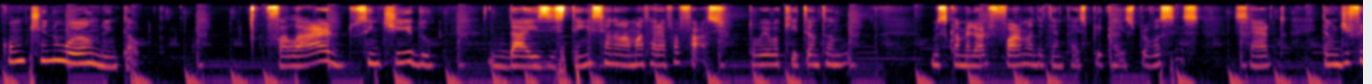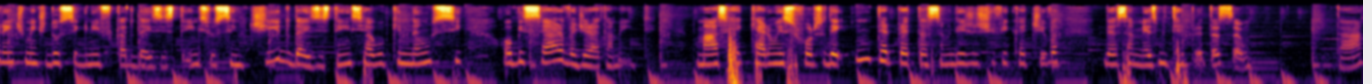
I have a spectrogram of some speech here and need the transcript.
Continuando então. Falar do sentido da existência não é uma tarefa fácil. Estou eu aqui tentando buscar a melhor forma de tentar explicar isso para vocês, certo? Então, diferentemente do significado da existência, o sentido da existência é algo que não se observa diretamente, mas requer um esforço de interpretação e de justificativa dessa mesma interpretação, tá?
